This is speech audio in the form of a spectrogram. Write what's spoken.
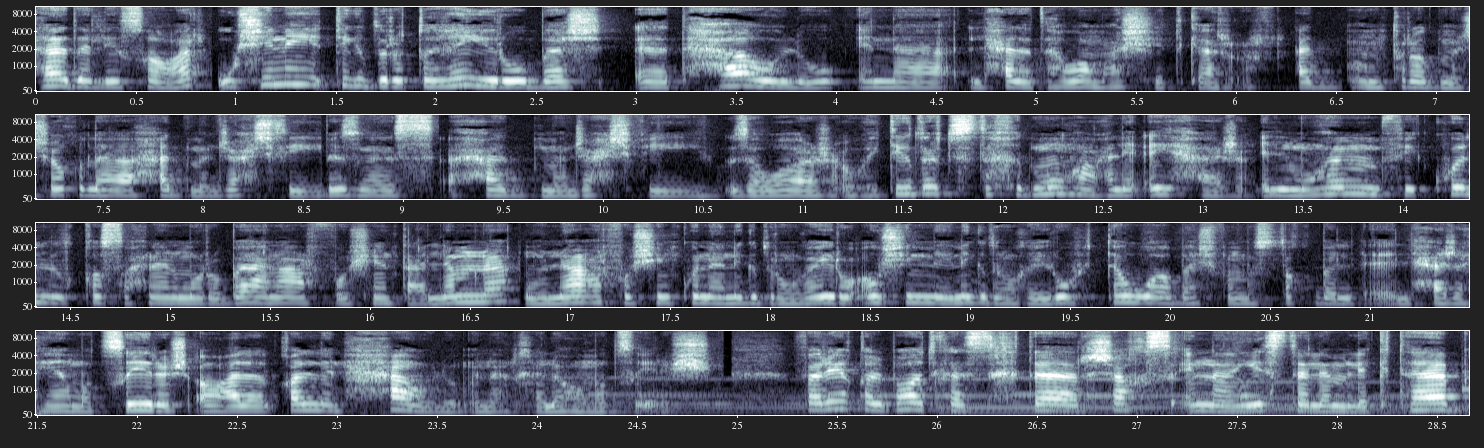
هذا اللي صار وشنو تقدروا تغيروا باش آه، تحاولوا أن الحدث هو معش يتكرر. حد انطرد من شغله حد ما نجحش في بزنس حد ما نجحش في زواج أو هيك. تقدروا تستخدموها على أي حاجة. المهم في كل قصة إحنا نمر بها نعرفوا شين تعلمنا ونعرفوا شين كنا نقدروا نغيره أو اللي نقدروا نغيروه توا باش في المستقبل الحاجة هي ما تصيرش أو على الأقل نحاولوا إن نخلوها ما تصيرش. فريق البودكاست اختار شخص إنه يستلم الكتاب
